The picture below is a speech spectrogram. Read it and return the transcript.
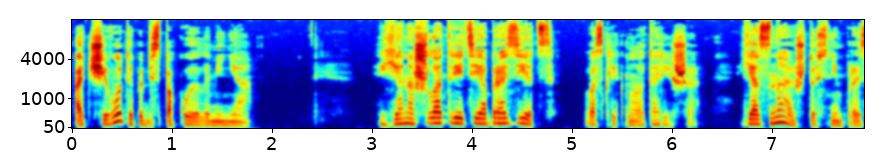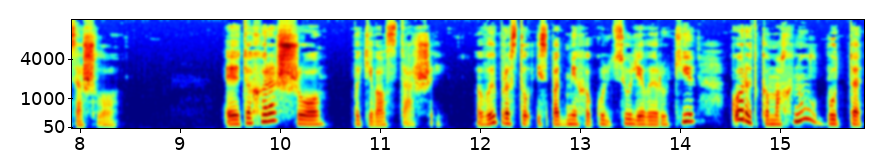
«Отчего ты побеспокоила меня?» «Я нашла третий образец», — воскликнула Тариша. «Я знаю, что с ним произошло». «Это хорошо», — покивал старший. Выпростал из-под меха культю левой руки, коротко махнул, будто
